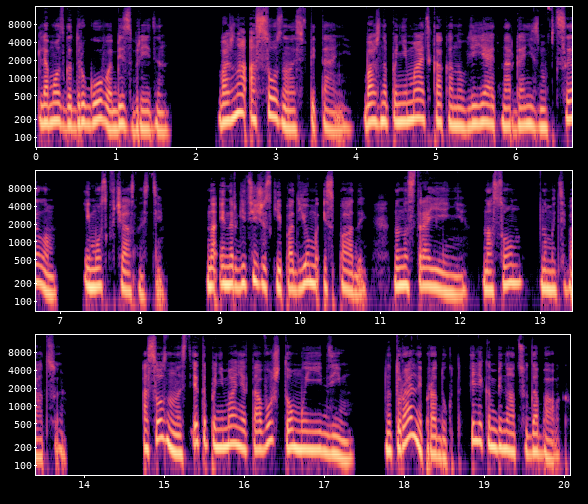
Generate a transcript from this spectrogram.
для мозга другого безвреден. Важна осознанность в питании, важно понимать, как оно влияет на организм в целом и мозг в частности, на энергетические подъемы и спады, на настроение, на сон, на мотивацию. Осознанность — это понимание того, что мы едим, натуральный продукт или комбинацию добавок.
